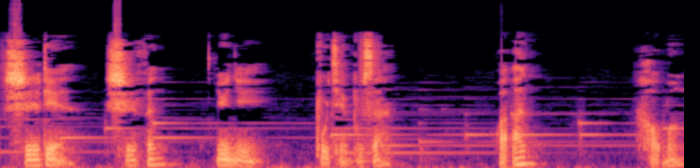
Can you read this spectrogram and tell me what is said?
十点十分与你不见不散，晚安，好梦。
